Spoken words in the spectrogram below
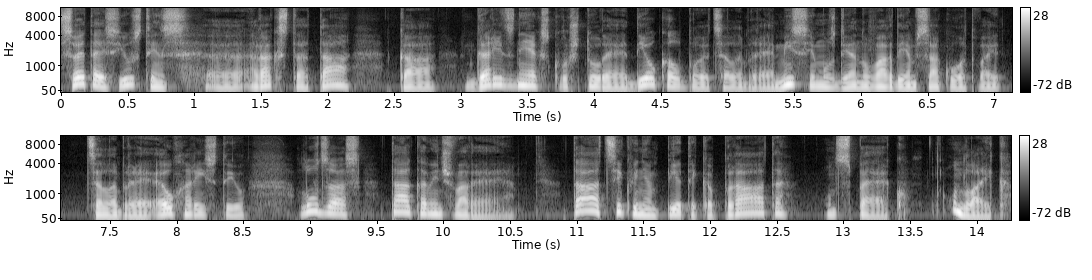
Svētais Justins uh, rakstā tā, ka garīdznieks, kurš turēja dievkalpoju, celebrēja misiju mūsdienu vārdiem sakot, vai celebrēja Euharistiju, lūdzās tā, ka viņš varēja. Tā, cik viņam pietika prāta un spēku un laika.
